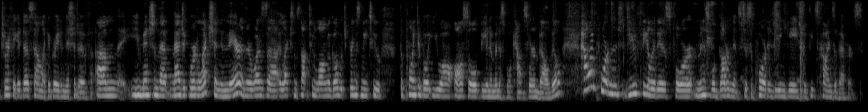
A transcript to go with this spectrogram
Terrific. It does sound like a great initiative. Um, you mentioned that magic word election in there, and there was uh, elections not too long ago, which brings me to the point about you all also being a municipal councillor in Belleville. How important do you feel it is for municipal governments to support and be engaged with these kinds of efforts?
